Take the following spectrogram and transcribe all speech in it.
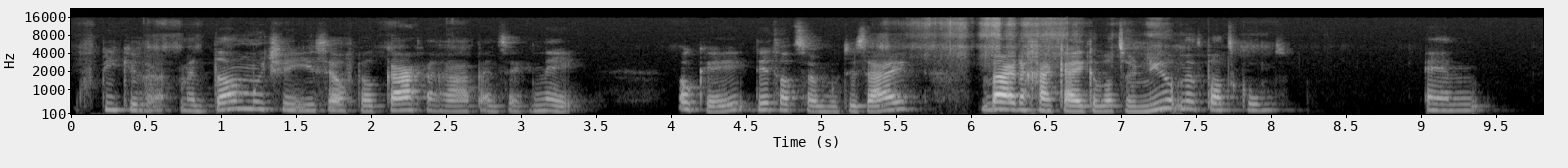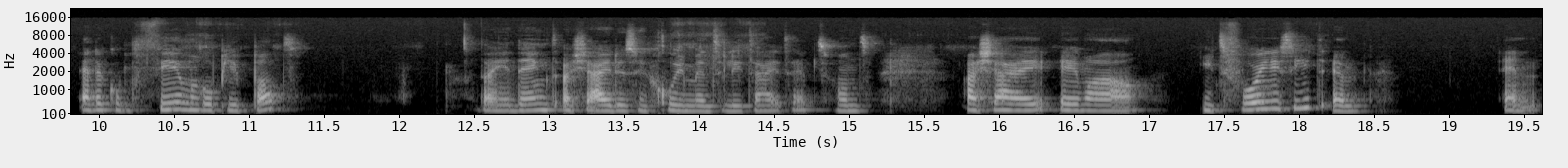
of piekeren, maar dan moet je jezelf bij elkaar gaan rapen en zeggen, nee, oké, dit had zo moeten zijn. Maar dan ga ik kijken wat er nu op mijn pad komt. En, en er komt veel meer op je pad dan je denkt als jij dus een groeimentaliteit hebt. Want als jij eenmaal iets voor je ziet en, en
